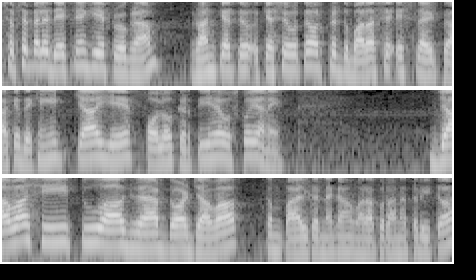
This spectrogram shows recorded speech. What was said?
سب سے پہلے دیکھتے ہیں کہ یہ پروگرام رن کیسے ہوتا ہے اور پھر دوبارہ سے اس سلائڈ پہ آ کے دیکھیں گے کیا یہ فالو کرتی ہے اس کو یا نہیں۔ Javac two args app dot Java compile کرنے کا ہمارا پرانا طریقہ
